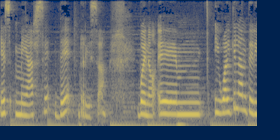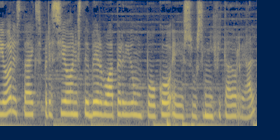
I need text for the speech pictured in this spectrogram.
es mearse de risa. Bueno, em, igual que la anterior, esta expresión, este verbo ha perdido un poco eh, su significado real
